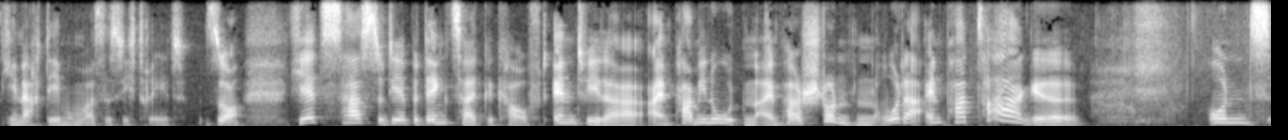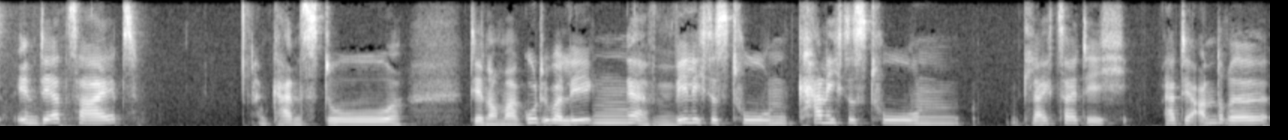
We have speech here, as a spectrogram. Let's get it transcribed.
je nachdem, um was es sich dreht. So, jetzt hast du dir Bedenkzeit gekauft. Entweder ein paar Minuten, ein paar Stunden oder ein paar Tage. Und in der Zeit kannst du dir nochmal gut überlegen, will ich das tun, kann ich das tun. Gleichzeitig hat der andere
